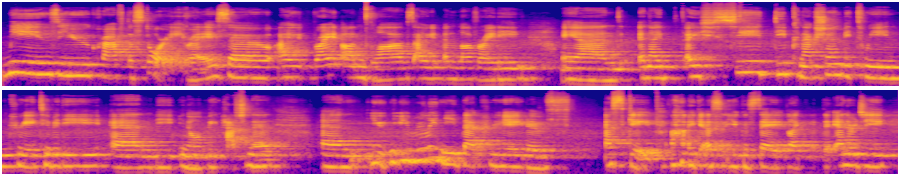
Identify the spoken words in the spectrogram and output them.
means you craft the story, right? So, I write on blogs. I, I love writing, and and I I see deep connection between creativity and be you know be passionate, and you you really need that creative escape, I guess you could say, like the energy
